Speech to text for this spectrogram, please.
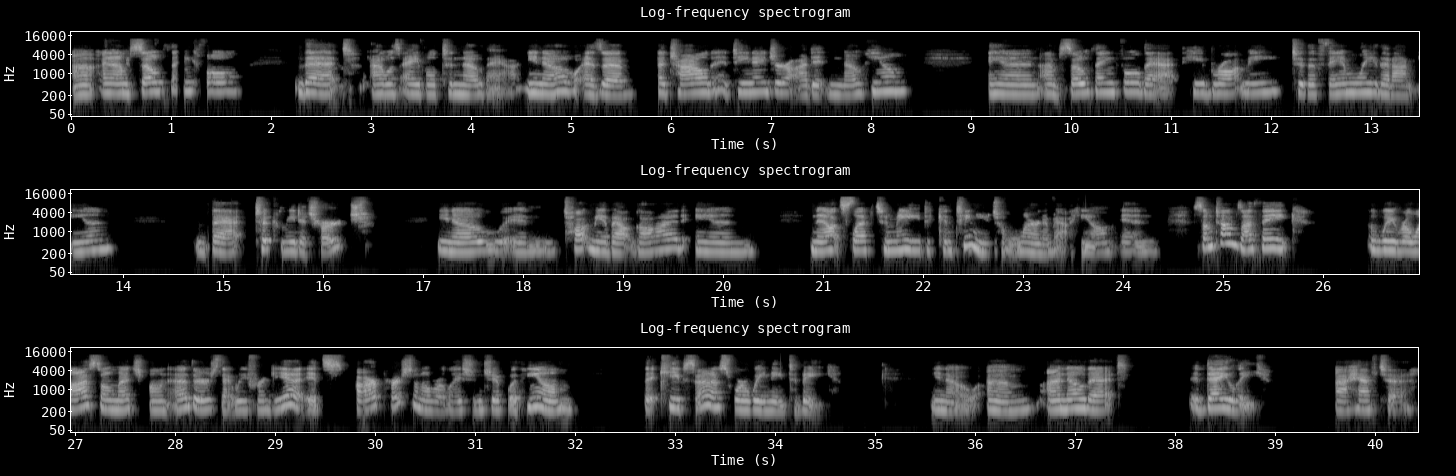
Uh, and I'm so thankful that I was able to know that. You know, as a, a child and a teenager, I didn't know him. And I'm so thankful that he brought me to the family that I'm in that took me to church, you know, and taught me about God. And now it's left to me to continue to learn about him. And sometimes I think we rely so much on others that we forget it's our personal relationship with him that keeps us where we need to be. You know, um, I know that daily I have to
